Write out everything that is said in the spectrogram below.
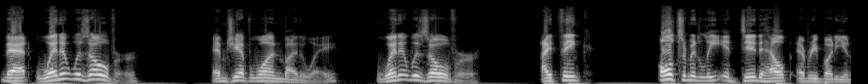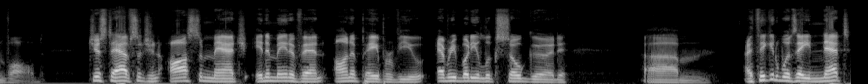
that when it was over, MJF won, by the way, when it was over, I think ultimately it did help everybody involved. Just to have such an awesome match in a main event on a pay per view, everybody looks so good. Um, I think it was a net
